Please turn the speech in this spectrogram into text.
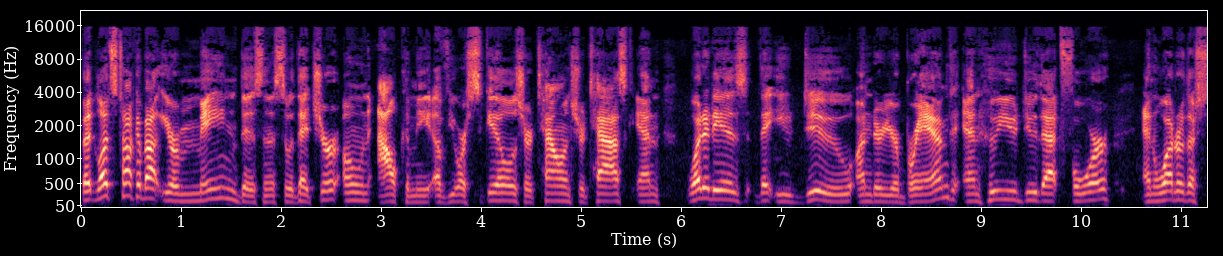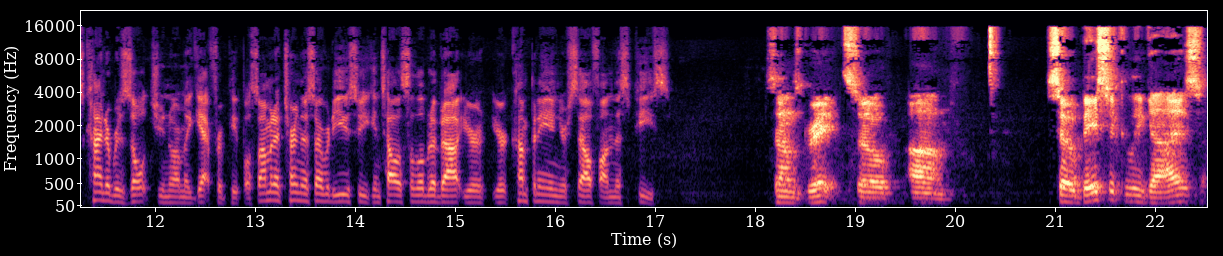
But let's talk about your main business so that your own alchemy of your skills, your talents, your task, and what it is that you do under your brand and who you do that for. And what are the kind of results you normally get for people? So I'm going to turn this over to you so you can tell us a little bit about your your company and yourself on this piece. Sounds great. So, um, so basically, guys,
